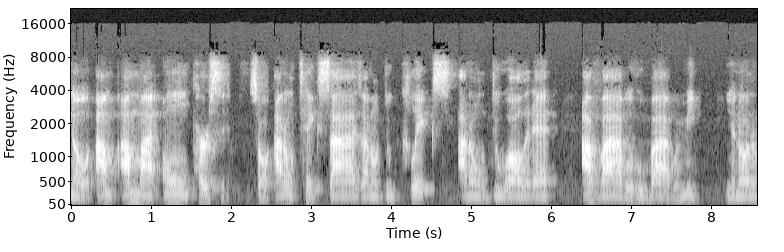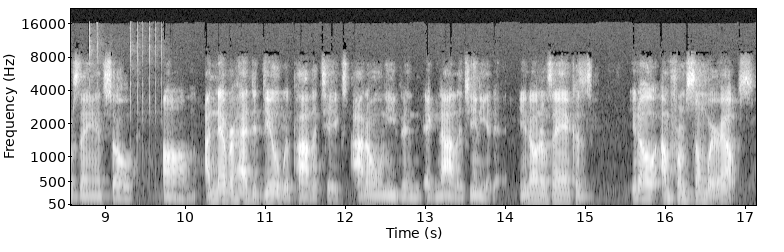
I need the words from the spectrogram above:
know, I'm I'm my own person, so I don't take sides. I don't do clicks. I don't do all of that. I vibe with who vibe with me. You know what I'm saying? So um, I never had to deal with politics. I don't even acknowledge any of that. You know what I'm saying? Because you know, I'm from somewhere else.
